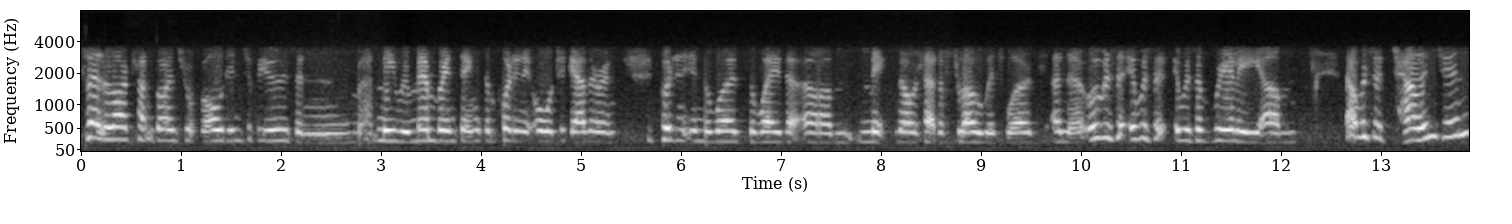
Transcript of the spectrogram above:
spent a lot of time going through old interviews and me remembering things and putting it all together and putting it in the words the way that um, Mick knows how to flow with words. And uh, it was it was a, it was a really um, that was a challenging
